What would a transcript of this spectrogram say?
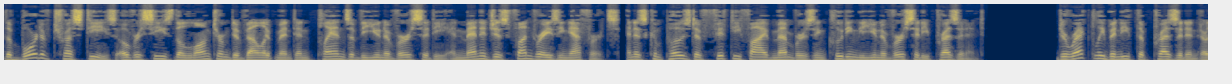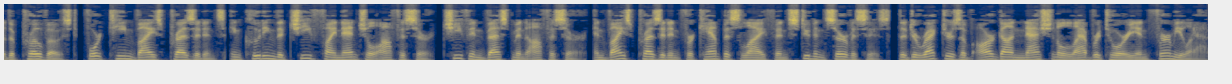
The Board of Trustees oversees the long-term development and plans of the university and manages fundraising efforts, and is composed of 55 members including the university president. Directly beneath the president are the provost, 14 vice presidents including the chief financial officer, chief investment officer, and vice president for campus life and student services, the directors of Argonne National Laboratory and Fermilab,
